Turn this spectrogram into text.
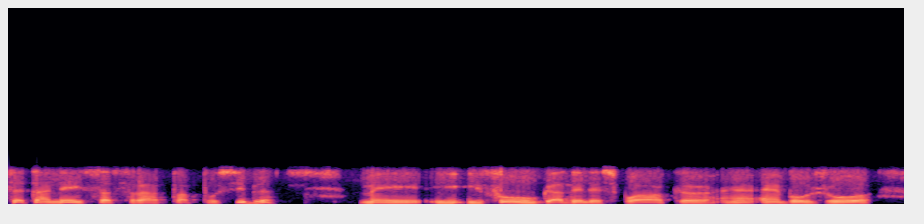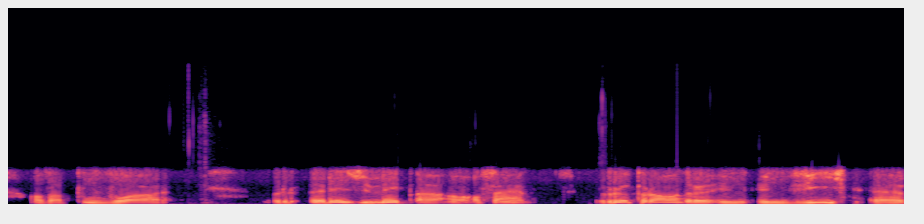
Cette année, ça sera pas possible mais il, faut garder l'espoir qu'un un beau jour, on va pouvoir résumer, euh, enfin, reprendre une, une vie, euh,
